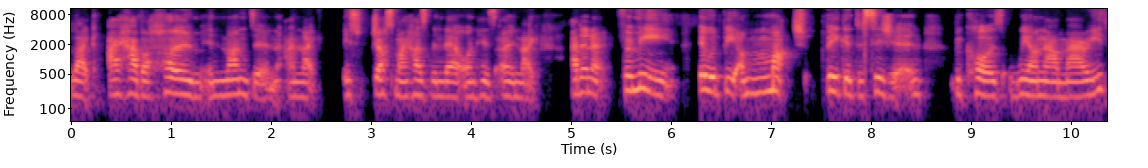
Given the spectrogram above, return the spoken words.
like i have a home in london and like it's just my husband there on his own like I don't know. For me, it would be a much bigger decision because we are now married.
